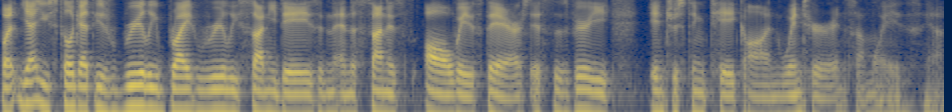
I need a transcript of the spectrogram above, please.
But yet you still get these really bright, really sunny days, and, and the sun is always there. It's this very interesting take on winter in some ways. Yeah.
